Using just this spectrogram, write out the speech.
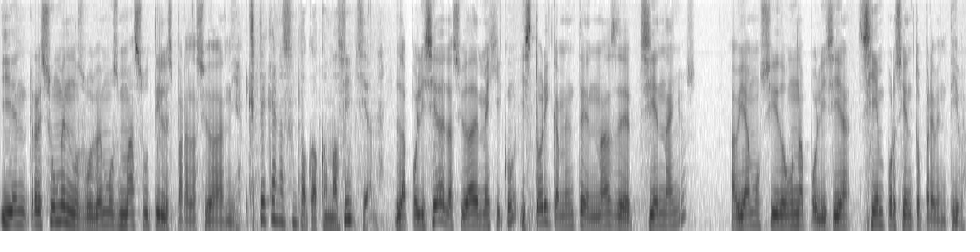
y en resumen nos volvemos más útiles para la ciudadanía. Explícanos un poco cómo funciona. La policía de la Ciudad de México, históricamente en más de 100 años, habíamos sido una policía 100% preventiva.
